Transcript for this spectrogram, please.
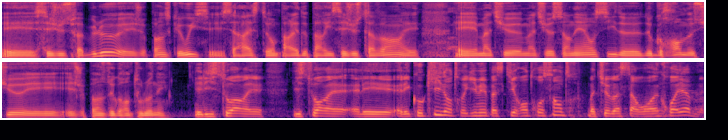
Et c'est juste fabuleux. Et je pense que oui, ça reste. On parlait de Paris, c'est juste avant. Et, Mathieu, Mathieu c'en est un aussi de, de grand monsieur et, je pense de grand Toulonnais. Et l'histoire est, l'histoire, elle est, elle est coquine entre guillemets parce qu'il rentre au centre. Mathieu Bastaro, incroyable.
